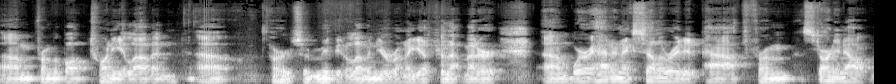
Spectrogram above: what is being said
um, from about 2011. Uh, or sort of maybe an 11 year run, I guess, for that matter, um, where it had an accelerated path from starting out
